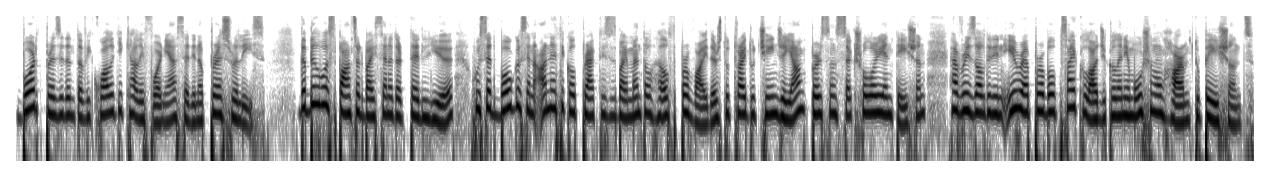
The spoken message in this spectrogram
board president of Equality California, said in a press release. The bill was sponsored by Senator Ted Lieu, who said bogus and unethical practices by mental health providers to try to change a young person's sexual orientation have resulted in irreparable psychological and emotional harm to patients.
